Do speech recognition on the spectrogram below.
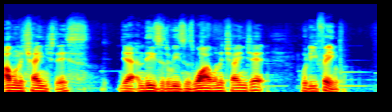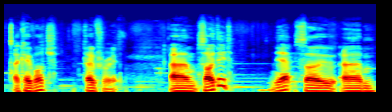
I want to change this. Yeah, and these are the reasons why I want to change it. What do you think? Okay, Rog, go for it. Um, so I did. Yeah, so um,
